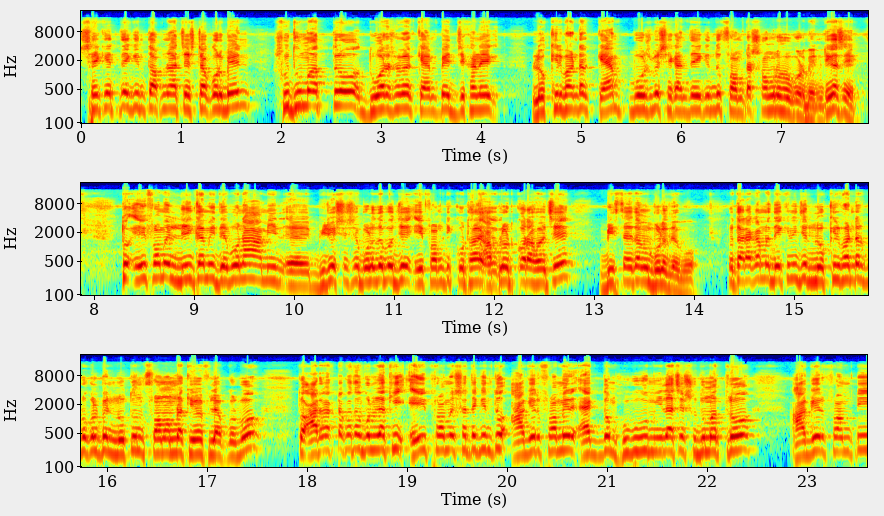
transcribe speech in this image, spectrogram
সেক্ষেত্রে কিন্তু আপনারা চেষ্টা করবেন শুধুমাত্র দুয়ারে সরকার ক্যাম্পের যেখানে লক্ষ্মীর ভাণ্ডার ক্যাম্প বসবে, সেখান থেকে কিন্তু ফর্মটা সংগ্রহ করবেন, ঠিক আছে? তো এই ফর্মের লিঙ্ক আমি দেবো না, আমি ভিডিও শেষে বলে দেবো যে এই ফর্মটি কোথায় আপলোড করা হয়েছে, বিস্তারিত আমি বলে দেবো। তো তার আগে আমরা দেখে নিই যে লক্ষ্মীর ভাণ্ডার প্রকল্পের নতুন ফর্ম আমরা কীভাবে ফিল আপ করব। তো আরও একটা কথা বলে রাখি, এই ফর্মের সাথে কিন্তু আগের ফর্মের একদম হুবহু মিল আছে, শুধুমাত্র আগের ফর্মটি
